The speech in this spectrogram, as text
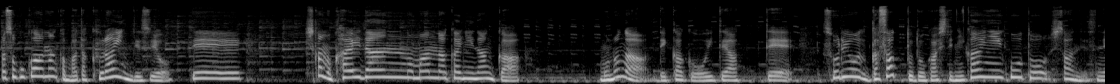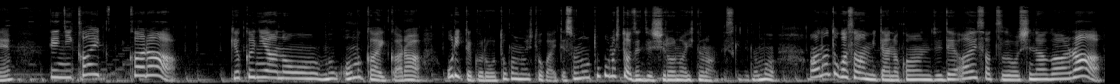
まそこからなんかまた暗いんですよ。でしかも階段の真ん中になんか物がでっかく置いてあってそれをガサッとどかして2階に行こうとしたんですね。で2階から逆にあのお向かいから降りてくる男の人がいてその男の人は全然知らない人なんですけれども「あなたがさん」みたいな感じで挨拶をしながら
